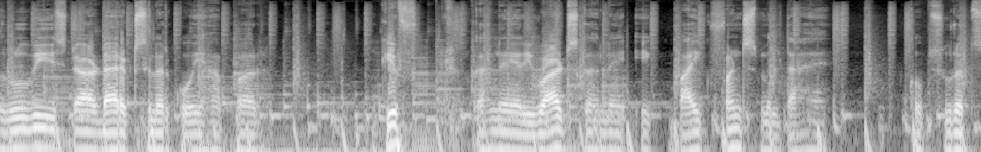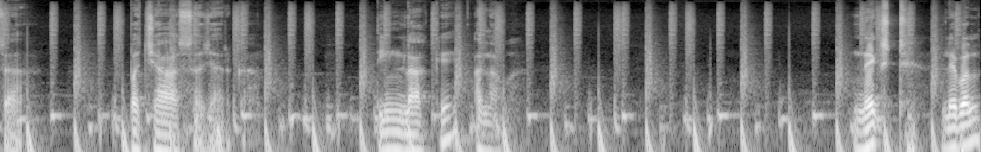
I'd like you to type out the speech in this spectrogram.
रूबी स्टार डायरेक्ट सेलर को यहाँ पर गिफ्ट कह लें रिवार्ड्स कह लें, एक बाइक फंड्स मिलता है। खूबसूरत सा पचास हज़ार का। तीन लाख के अलावा। नेक्स्ट लेवल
